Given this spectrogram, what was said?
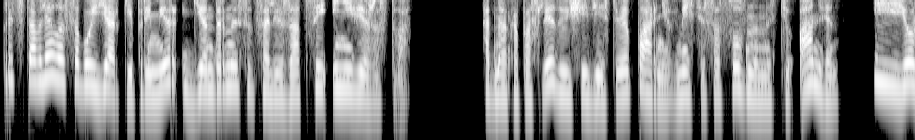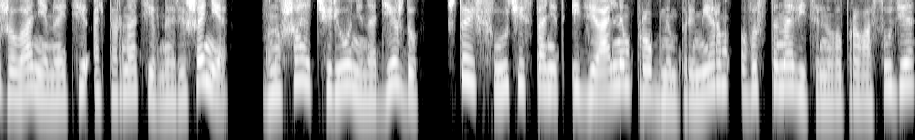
представляло собой яркий пример гендерной социализации и невежества. Однако последующие действия парня вместе с осознанностью Анвин и ее желанием найти альтернативное решение внушают Чирионе надежду, что их случай станет идеальным пробным примером восстановительного правосудия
